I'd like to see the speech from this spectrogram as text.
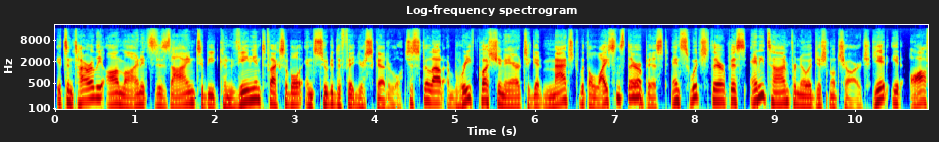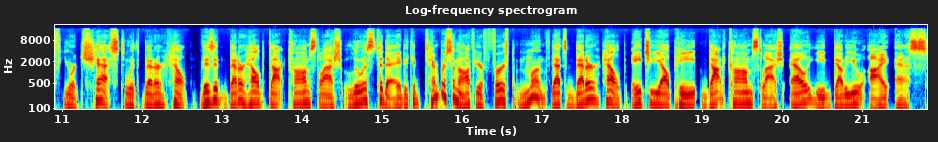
It's entirely online. It's designed to be convenient, flexible, and suited to fit your schedule. Just fill out a brief questionnaire to get matched with a licensed therapist and switch therapists anytime for no additional charge. Get it off your chest with BetterHelp. Visit betterhelp.com slash Lewis today to get 10% off your first month. That's betterhelp, H-E-L-P dot com slash L-E-W-I-S.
